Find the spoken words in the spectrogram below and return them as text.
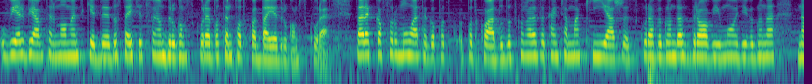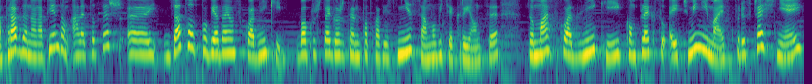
Uwielbiam ten moment, kiedy dostajecie swoją drugą skórę, bo ten podkład daje drugą skórę. Ta lekka formuła tego pod, podkładu doskonale wykańcza makijaż, skóra wygląda zdrowiej, młodziej, wygląda naprawdę na napiętą, ale to też e, za to odpowiadają składniki, bo oprócz tego, że ten podkład jest niesamowicie kryjący, to ma składniki kompleksu H-Minimize, który wcześniej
